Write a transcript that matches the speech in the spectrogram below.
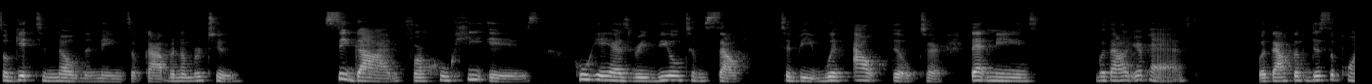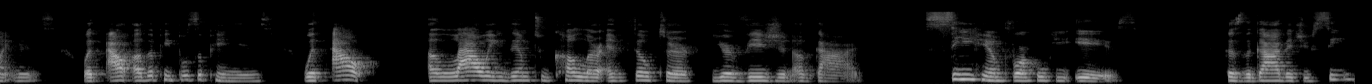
So get to know the names of God. But number two, see God for who He is, who He has revealed Himself to be without filter. That means without your past, without the disappointments, without other people's opinions, without allowing them to color and filter your vision of God. See Him for who He is. Because the God that you see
